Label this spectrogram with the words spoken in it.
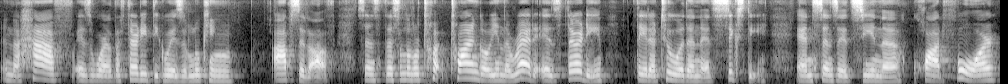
and the half is where the 30 degrees are looking opposite of. Since this little tri triangle in the red is 30, theta 2, then it's 60. And since it's in the quad 4,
